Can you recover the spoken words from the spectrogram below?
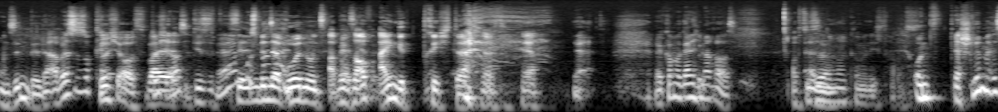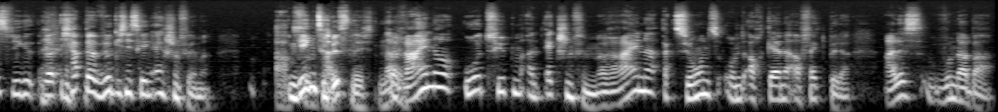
und Sinnbilder, aber es ist okay. Durchaus, weil Durchaus. diese Ja, muss man Bilder sein. wurden uns aber auch eingetrichtert. ja. Ja, da kommen wir gar nicht mehr raus. Auf diese Also- Nummer kommen wir nicht raus. Und das Schlimme ist, wie ich habe ja wirklich nichts gegen Actionfilme. Absolut, Im Gegenteil. Du bist nicht. Nein. Reine Urtypen an Actionfilmen, reine Aktions- und auch gerne Affektbilder. Alles wunderbar.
